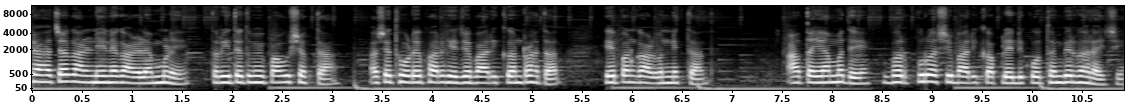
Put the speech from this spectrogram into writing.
चहाच्या गाळणीने गाळल्यामुळे तर इथे तुम्ही पाहू शकता असे थोडेफार हे जे बारीक कण राहतात हे पण गाळून निघतात. आता यामध्ये भरपूर अशी बारीक कापलेली कोथिंबीर घालायची.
